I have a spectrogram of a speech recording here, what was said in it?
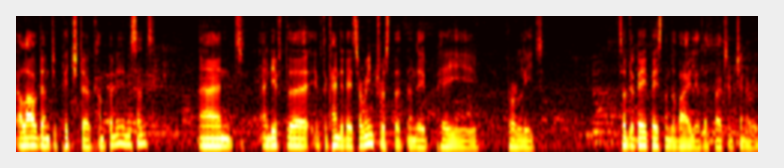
allow them to pitch their company in a sense, and and if the if the candidates are interested, then they pay per lead. So they pay based on the value that we actually generate.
